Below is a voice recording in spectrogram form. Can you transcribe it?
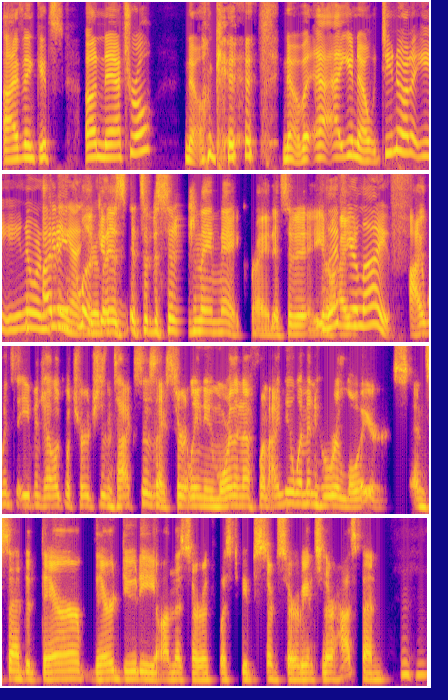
I think it's unnatural. No, no, but uh, you know, do you know what you know what I'm I getting mean, at? look, it is. It's a decision they make, right? It's a you know, Live I, your life. I went to evangelical churches in Texas. I certainly knew more than enough when I knew women who were lawyers and said that their their duty on this earth was to be subservient to their husband. mm-hmm.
